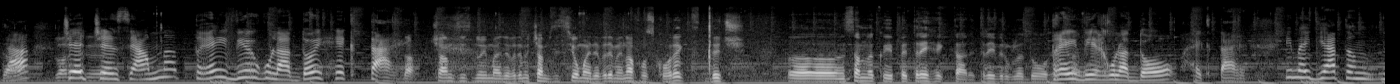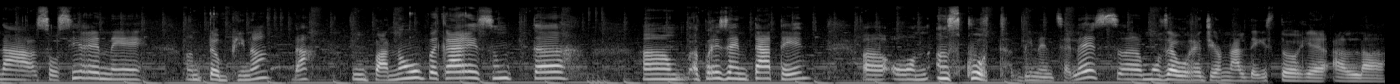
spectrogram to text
Da, da? doar ceea că- ce înseamnă 3,2 hectare. Da, ce am zis noi mai devreme, ce am zis eu mai devreme n-a fost corect, deci uh, înseamnă că e pe 3 hectare, 3,2 hectare. 3,2 hectare. Imediat în, la sosire ne întâmpină da? un panou pe care sunt uh, uh, prezentate uh, în, în scurt, bineînțeles, uh, Muzeul Regional de Istorie al, uh,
